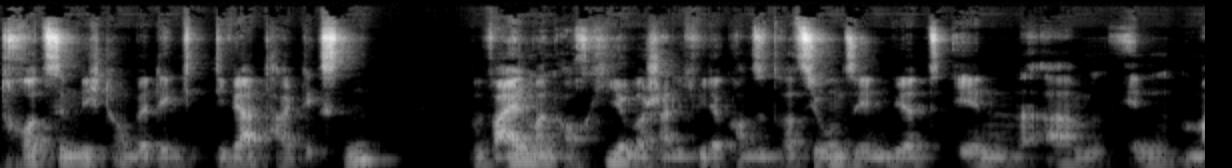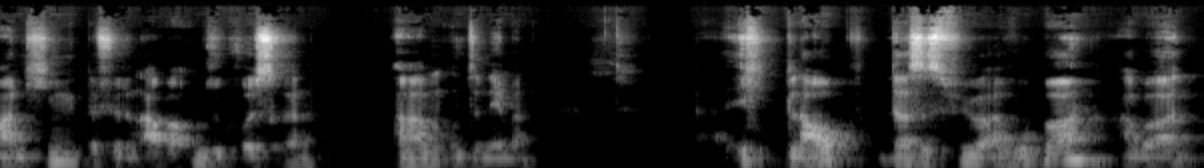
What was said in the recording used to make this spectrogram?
trotzdem nicht unbedingt die werthaltigsten, weil man auch hier wahrscheinlich wieder Konzentration sehen wird in, ähm, in manchen, dafür dann aber umso größeren ähm, Unternehmen. Ich glaube, dass es für Europa aber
